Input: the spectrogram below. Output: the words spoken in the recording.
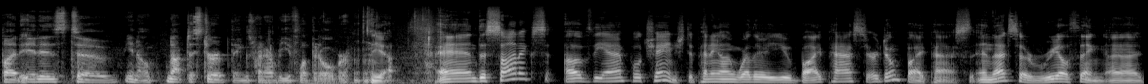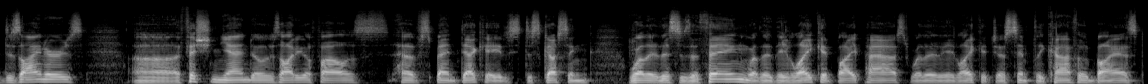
but it is to, you know, not disturb things whenever you flip it over. Yeah. And the sonics of the amp will change depending on whether you bypass or don't bypass. And that's a real thing. Uh, designers, uh, aficionados, audiophiles have spent decades discussing whether this is a thing, whether they like it bypassed, whether they like it just simply cathode biased.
